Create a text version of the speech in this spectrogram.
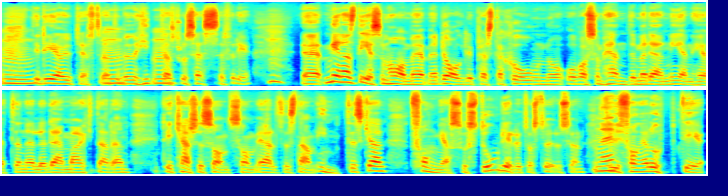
Mm. Det är det jag är ute efter, att det mm. behöver hittas mm. processer för det. Eh, Medan det som har med, med daglig prestation och, och, vad som händer med den enheten eller den marknaden. Det är kanske sånt som i ärlighetens namn inte ska fångas så stor del av styrelsen. Vi fångar upp det.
